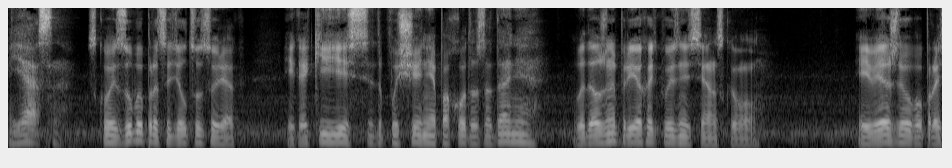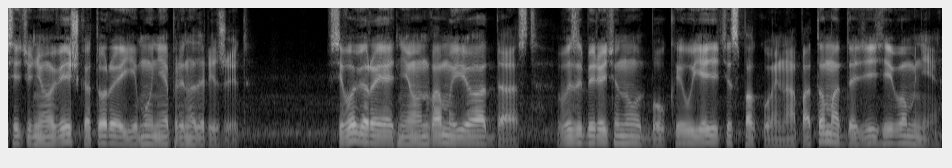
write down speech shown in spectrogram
«Ясно», – сквозь зубы процедил Цуцуряк. «И какие есть допущения по ходу задания?» «Вы должны приехать к Вознесенскому и вежливо попросить у него вещь, которая ему не принадлежит. Всего вероятнее, он вам ее отдаст. Вы заберете ноутбук и уедете спокойно, а потом отдадите его мне.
